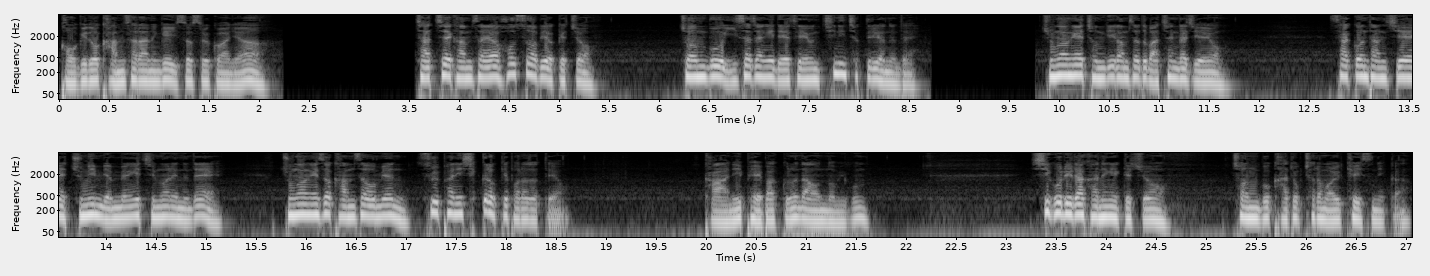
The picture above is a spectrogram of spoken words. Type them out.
거기도 감사라는 게 있었을 거 아니야. 자체 감사야 허수아비였겠죠. 전부 이사장이 내세운 친인척들이었는데. 중앙의 정기감사도 마찬가지예요. 사건 당시에 주민 몇 명이 증언했는데 중앙에서 감사 오면 술판이 시끄럽게 벌어졌대요. 간이 배 밖으로 나온 놈이군. 시골이라 가능했겠죠. 전부 가족처럼 얽혀 있으니까.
